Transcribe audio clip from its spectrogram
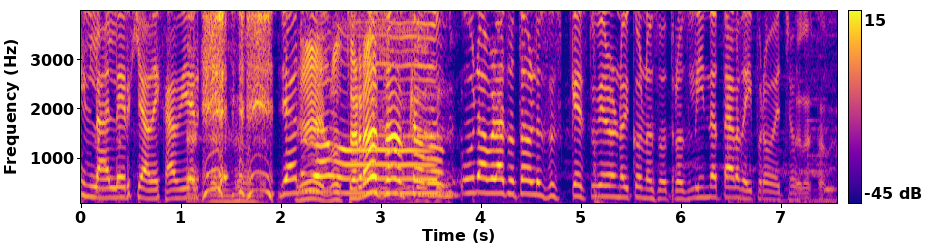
y la alergia de Javier. ya nos Sí, vamos. los terrazas, cabrón. Un abrazo a todos los que estuvieron hoy con nosotros. Linda tarde y provecho. Buenas tardes.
